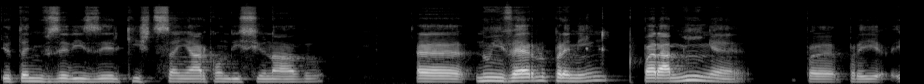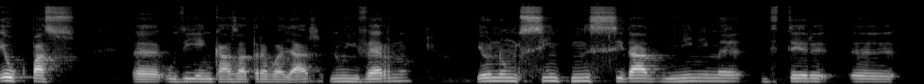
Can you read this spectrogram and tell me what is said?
eu tenho-vos a dizer que isto sem ar-condicionado, uh, no inverno, para mim, para a minha, para, para eu que passo uh, o dia em casa a trabalhar, no inverno, eu não sinto necessidade mínima de ter uh,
